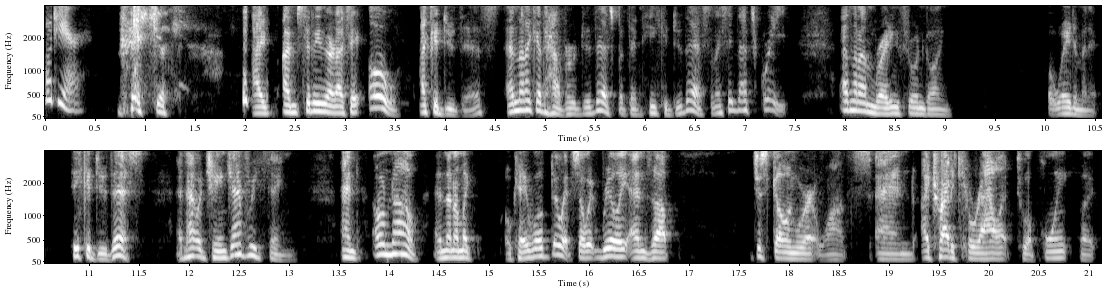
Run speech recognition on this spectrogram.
Oh dear. just, I, I'm sitting there and I say, "Oh, I could do this, and then I could have her do this, but then he could do this. And I say, that's great. And then I'm writing through and going, but wait a minute, he could do this, and that would change everything. And oh no. And then I'm like, okay, we'll do it. So it really ends up just going where it wants. And I try to corral it to a point, but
